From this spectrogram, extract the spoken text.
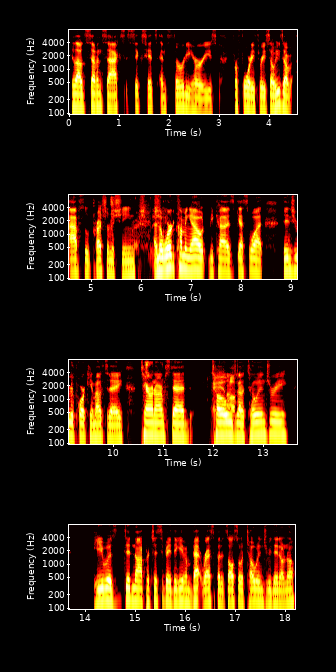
He allowed seven sacks, six hits, and 30 hurries for 43. So he's an absolute pressure machine. And the word coming out because guess what? The injury report came out today. Terron Armstead, toe, he's got a toe injury. He was did not participate. They gave him vet rest, but it's also a toe injury. They don't know.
